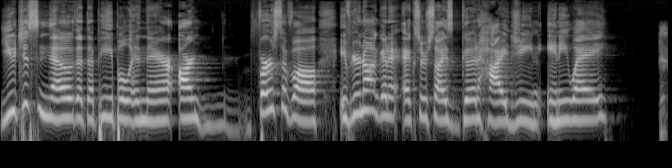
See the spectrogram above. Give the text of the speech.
you just know that the people in there are. First of all, if you're not going to exercise good hygiene anyway,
